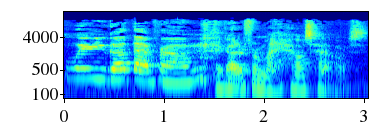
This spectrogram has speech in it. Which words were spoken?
Where you got that from? I got it from my house house.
